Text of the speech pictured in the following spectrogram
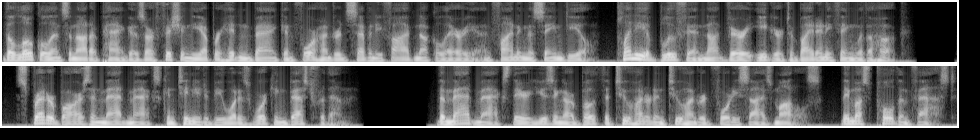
The local Ensenada pangas are fishing the Upper Hidden Bank and 475 Knuckle area and finding the same deal plenty of bluefin not very eager to bite anything with a hook. Spreader bars and Mad Max continue to be what is working best for them. The Mad Max they are using are both the 200 and 240 size models, they must pull them fast.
